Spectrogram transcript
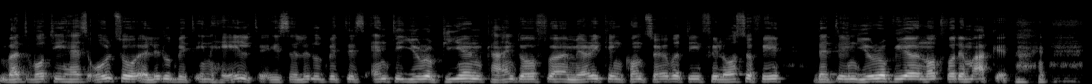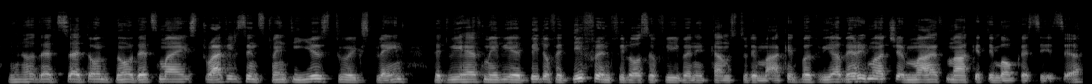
But what he has also a little bit inhaled is a little bit this anti European kind of uh, American conservative philosophy that in Europe we are not for the market. you know, that's, I don't know, that's my struggle since 20 years to explain that we have maybe a bit of a different philosophy when it comes to the market, but we are very much a market democracy, yeah?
